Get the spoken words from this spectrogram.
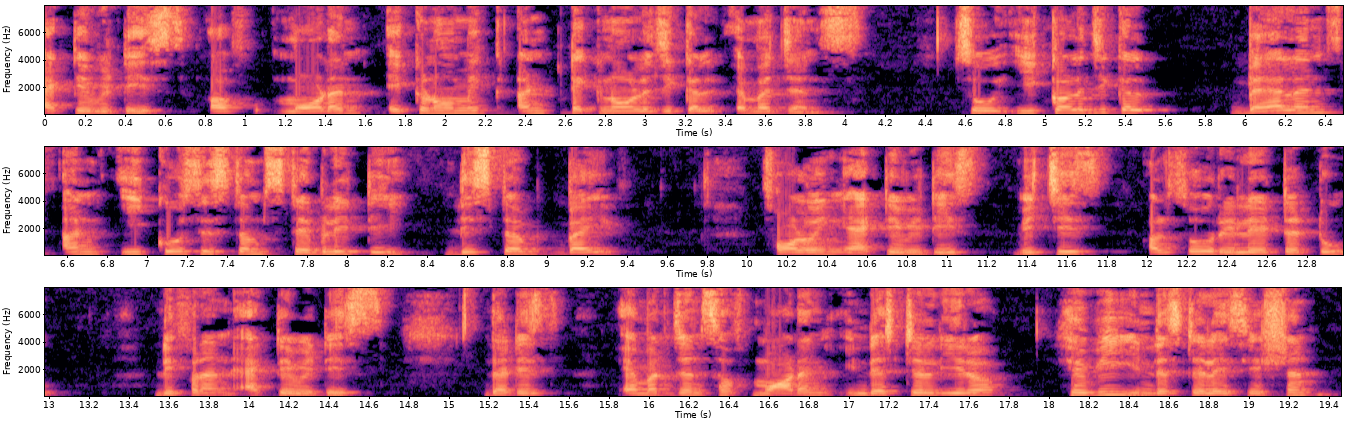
activities of modern economic and technological emergence. So ecological balance and ecosystem stability disturbed by following activities which is also related to different activities that is emergence of modern industrial era heavy industrialization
